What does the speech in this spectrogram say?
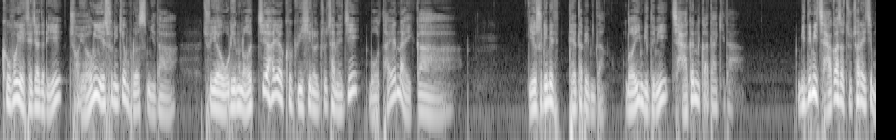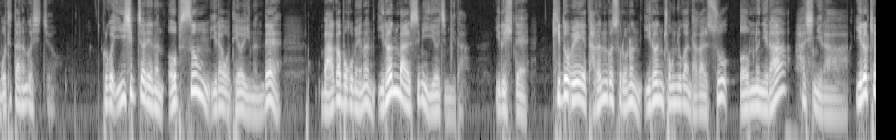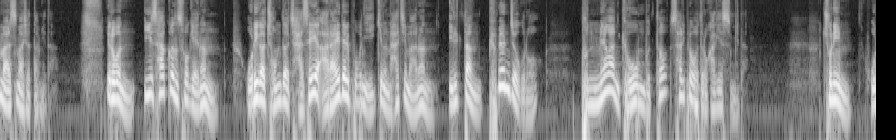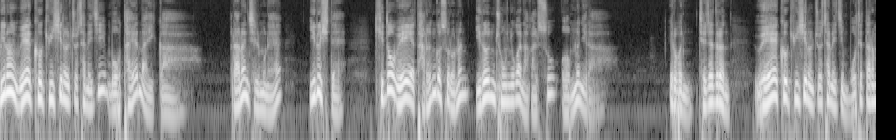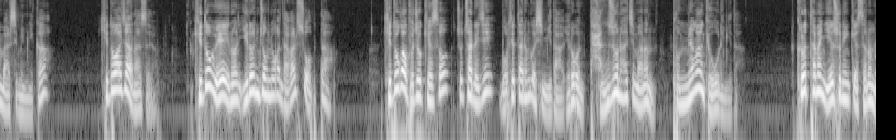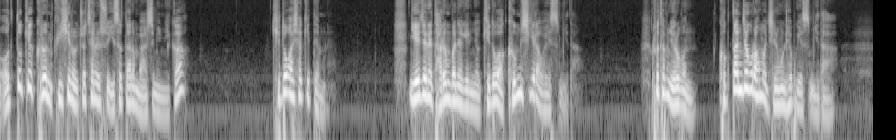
그 후에 제자들이 조용히 예수님께 물었습니다. 주여 우리는 어찌하여 그 귀신을 쫓아내지 못하였나이까? 예수님의 대답입니다. 너희 믿음이 작은 까닭이다. 믿음이 작아서 쫓아내지 못했다는 것이죠. 그리고 20절에는 없음이라고 되어 있는데 마가복음에는 이런 말씀이 이어집니다. 이르시되 기도 외에 다른 것으로는 이런 종류가 나갈 수 없느니라 하시니라. 이렇게 말씀하셨답니다. 여러분, 이 사건 속에는 우리가 좀 더 자세히 알아야 될 부분이 있기는 하지만은 일단 표면적으로 분명한 교훈부터 살펴보도록 하겠습니다. 주님, 우리는 왜 그 귀신을 쫓아내지 못하였나이까? 라는 질문에 이르시되 기도 외에 다른 것으로는 이런 종류가 나갈 수 없느니라. 여러분, 제자들은 왜 그 귀신을 쫓아내지 못했다는 말씀입니까? 기도하지 않았어요. 기도 외에는 이런 종류가 나갈 수 없다. 기도가 부족해서 쫓아내지 못했다는 것입니다. 여러분, 단순하지만은 분명한 교훈입니다. 그렇다면 예수님께서는 어떻게 그런 귀신을 쫓아낼 수 있었다는 말씀입니까? 기도하셨기 때문에. 예전에 다른 번역에는요, 기도와 금식이라고 했습니다. 그렇다면 여러분, 극단적으로 한번 질문을 해보겠습니다.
